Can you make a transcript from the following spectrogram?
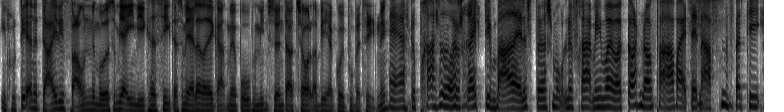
inkluderende, dejlig, fagnende måde, som jeg egentlig ikke havde set, og som jeg allerede er i gang med at bruge på min søn, der er 12 og ved at gå i puberteten. Ikke? Ja, du pressede også rigtig meget alle spørgsmålene frem i mig. Jeg var godt nok på arbejde den aften, fordi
